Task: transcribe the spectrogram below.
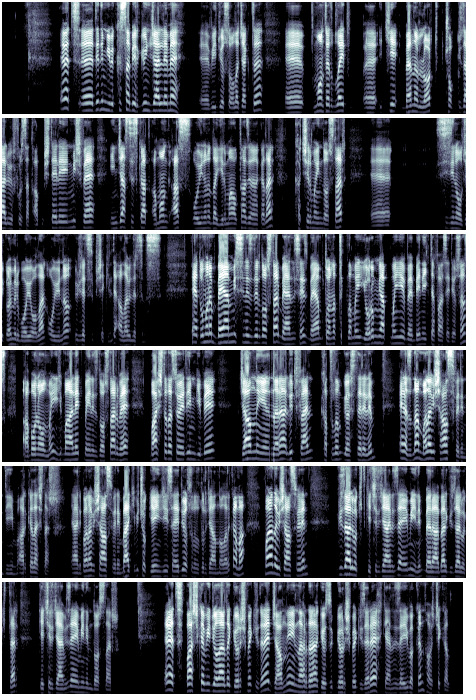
Evet, e, dediğim gibi kısa bir güncelleme e, videosu olacaktı. E, Mounted Blade e, 2 Bannerlord çok güzel bir fırsat. 60 TL'ye inmiş ve Injustice God Among Us oyununu da 26 Haziran'a kadar kaçırmayın dostlar. E, sizin olacak ömür boyu olan oyunu ücretsiz bir şekilde alabilirsiniz. Evet umarım beğenmişsinizdir dostlar. Beğendiyseniz beğen butonuna tıklamayı, yorum yapmayı ve beni ilk defa seyrediyorsanız abone olmayı ihmal etmeyiniz dostlar ve başta da söylediğim gibi canlı yayınlara lütfen katılım gösterelim. En azından bana bir şans verin diyeyim arkadaşlar. Yani bana bir şans verin. Belki birçok yayıncıyı seyrediyorsunuzdur canlı olarak ama bana da bir şans verin. Güzel vakit geçireceğinize eminim. Beraber güzel vakitler geçireceğimize eminim dostlar. Evet, başka videolarda görüşmek üzere. Canlı yayınlarda görüşmek üzere. Kendinize iyi bakın. Hoşçakalın.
